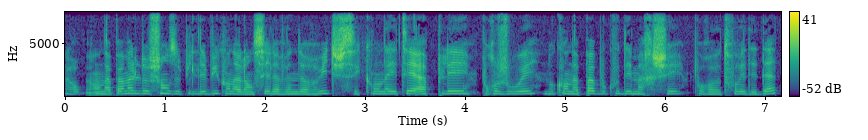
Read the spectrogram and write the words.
vois on a pas mal de chance depuis le début qu'on a lancé Lavender Witch, c'est qu'on a été appelé pour jouer, donc on n'a pas beaucoup démarché pour euh, trouver des dates.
